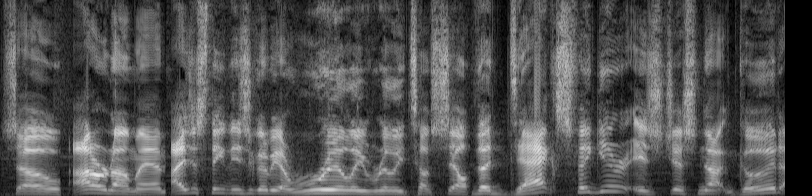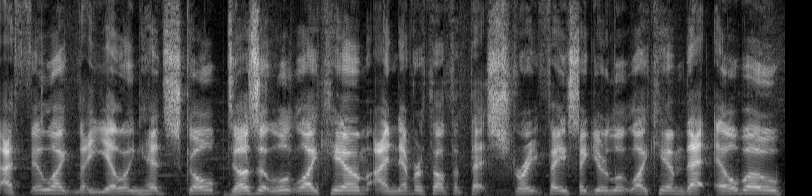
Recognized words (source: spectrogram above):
So, I don't know, man. I just think these are going to be a really, really tough sell. The Dax figure is just not good. I feel like the Yelling Head sculpt doesn't look like him. I never thought that that straight face figure looked like him. That elbow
